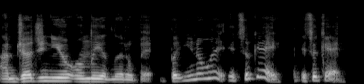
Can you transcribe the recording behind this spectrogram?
I'm judging you only a little bit, but you know what? It's okay. It's okay.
